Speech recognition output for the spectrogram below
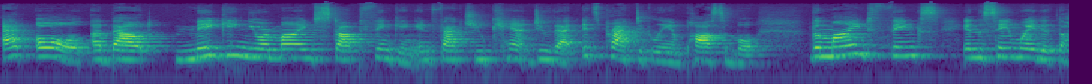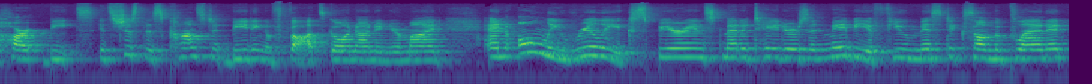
at all about making your mind stop thinking. In fact, you can't do that, it's practically impossible. The mind thinks in the same way that the heart beats. It's just this constant beating of thoughts going on in your mind. And only really experienced meditators and maybe a few mystics on the planet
